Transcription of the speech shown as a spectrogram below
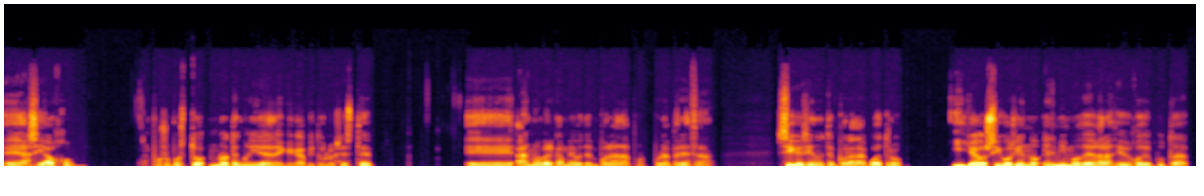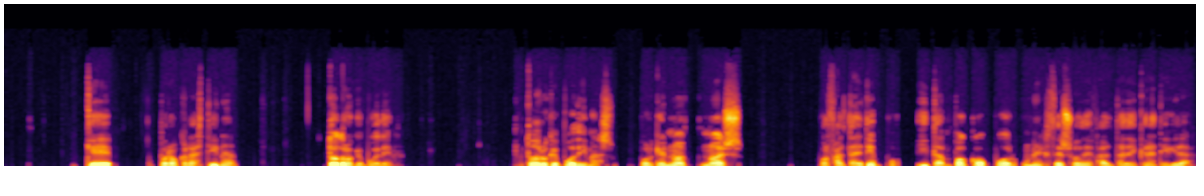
eh, así a ojo, por supuesto no tengo ni idea de qué capítulo es este, al no haber cambiado temporada por pura pereza, sigue siendo temporada 4, y yo sigo siendo el mismo desgraciado hijo de puta que procrastina todo lo que puede. Todo lo que puede y más. Porque no, no es por falta de tiempo y tampoco por un exceso de falta de creatividad.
